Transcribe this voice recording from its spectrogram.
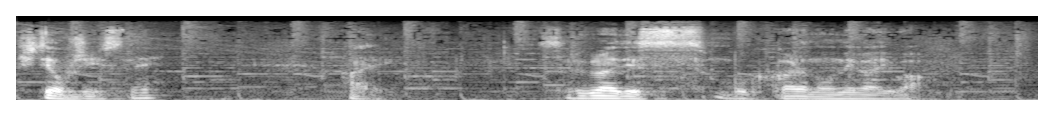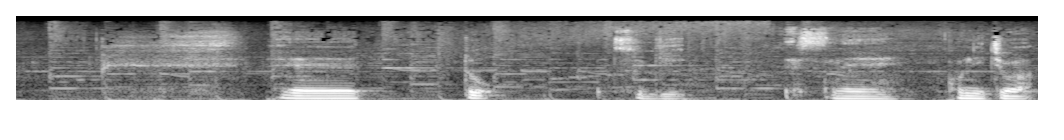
してほしいですね。はい。それぐらいです。僕からのお願いは。えー、っと次ですね。こんにちは。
